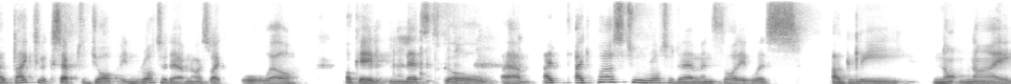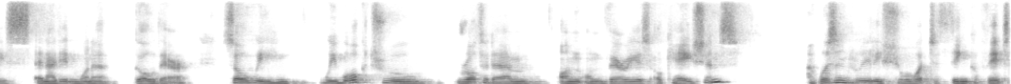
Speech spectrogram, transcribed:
I'd like to accept a job in Rotterdam. And I was like, oh, well, okay, let's go. Um, I, I'd passed through Rotterdam and thought it was ugly, not nice, and I didn't want to go there. So we we walked through Rotterdam on on various occasions, I wasn't really sure what to think of it.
